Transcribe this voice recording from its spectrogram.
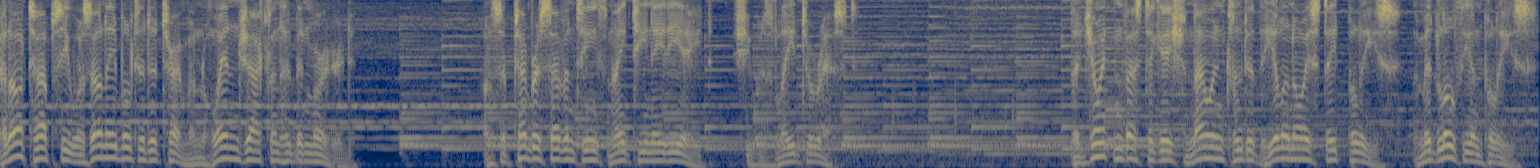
An autopsy was unable to determine when Jacqueline had been murdered. On September 17, 1988, she was laid to rest. The joint investigation now included the Illinois State Police, the Midlothian Police,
